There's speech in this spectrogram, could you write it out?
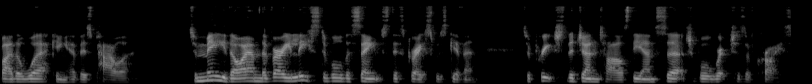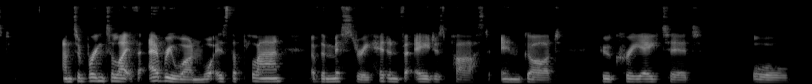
by the working of his power. To me, though I am the very least of all the saints, this grace was given, to preach to the Gentiles the unsearchable riches of Christ, and to bring to light for everyone what is the plan of the mystery hidden for ages past in God, who created all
